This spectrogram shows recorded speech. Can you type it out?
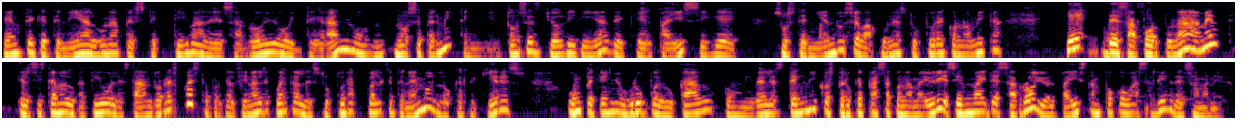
gente que tenía alguna perspectiva de desarrollo integral no, no se permiten. Entonces yo diría de que el país sigue sosteniéndose bajo una estructura económica que desafortunadamente el sistema educativo le está dando respuesta, porque al final de cuentas la estructura actual que tenemos lo que requiere es un pequeño grupo educado con niveles técnicos, pero ¿qué pasa con la mayoría? Es decir, no hay desarrollo, el país tampoco va a salir de esa manera.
